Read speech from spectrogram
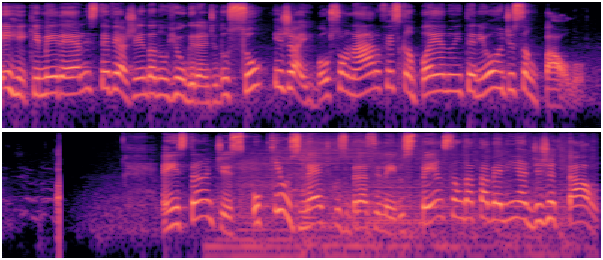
Henrique Meirelles teve agenda no Rio Grande do Sul e Jair Bolsonaro fez campanha no interior de São Paulo. Em instantes, o que os médicos brasileiros pensam da tabelinha digital,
